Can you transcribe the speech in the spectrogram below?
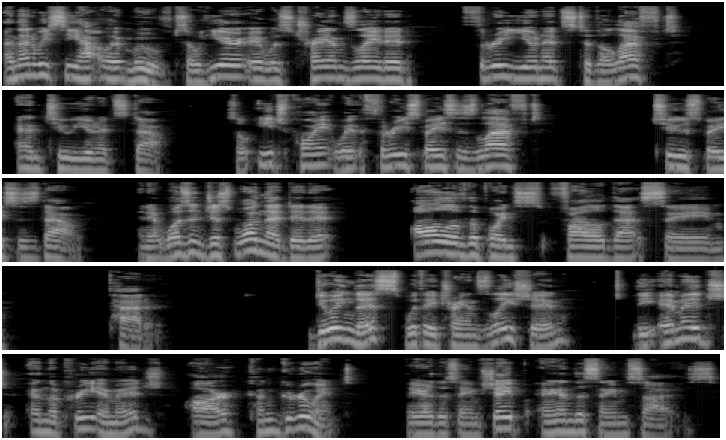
And then we see how it moved. So here it was translated three units to the left and two units down. So each point went three spaces left, two spaces down. And it wasn't just one that did it. All of the points followed that same pattern. Doing this with a translation, the image and the pre-image are congruent. They are the same shape and the same size.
